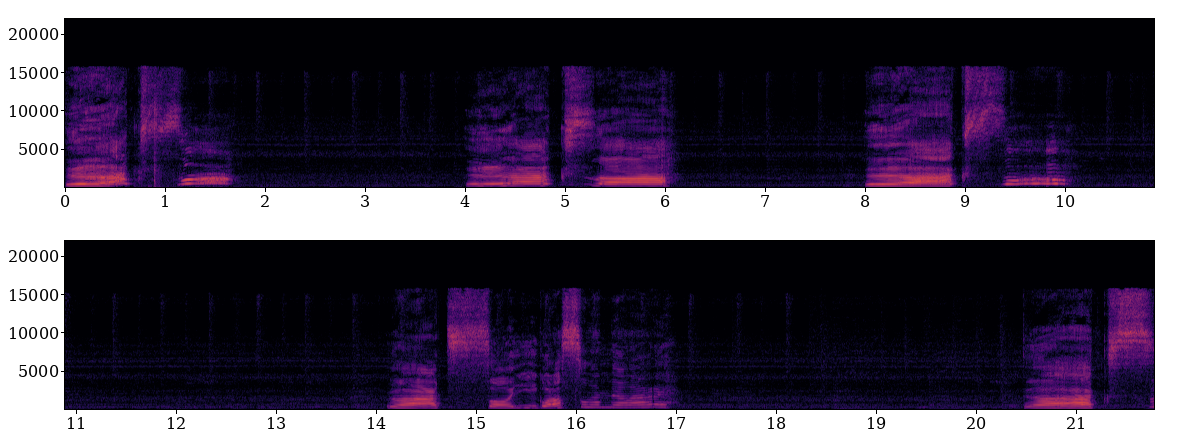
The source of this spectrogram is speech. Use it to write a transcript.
うわくそわくそうわくそいいゴラッソなんだよなあれ。うわくそ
